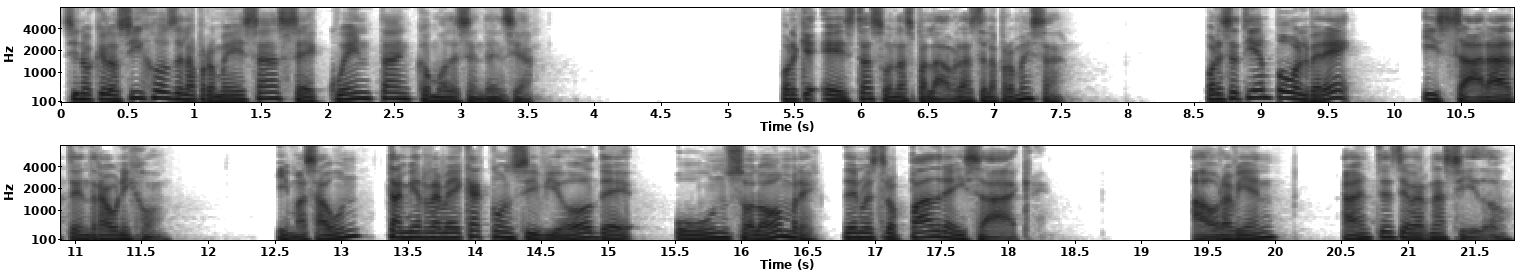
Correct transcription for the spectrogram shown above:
sino que los hijos de la promesa se cuentan como descendencia. Porque estas son las palabras de la promesa. Por ese tiempo volveré y Sara tendrá un hijo. Y más aún, también Rebeca concibió de un solo hombre, de nuestro padre Isaac. Ahora bien, antes de haber nacido,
